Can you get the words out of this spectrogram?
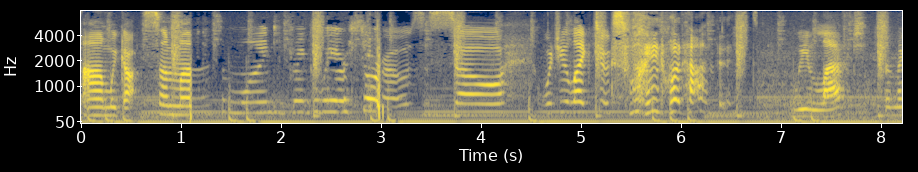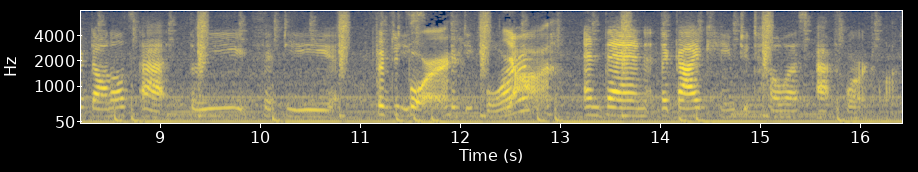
Um, we got some, uh, some wine to drink away our sorrows. So would you like to explain what happened? We left the McDonald's at 3.50 54. 54. Yeah. And then the guy came to tow us at 4 o'clock.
